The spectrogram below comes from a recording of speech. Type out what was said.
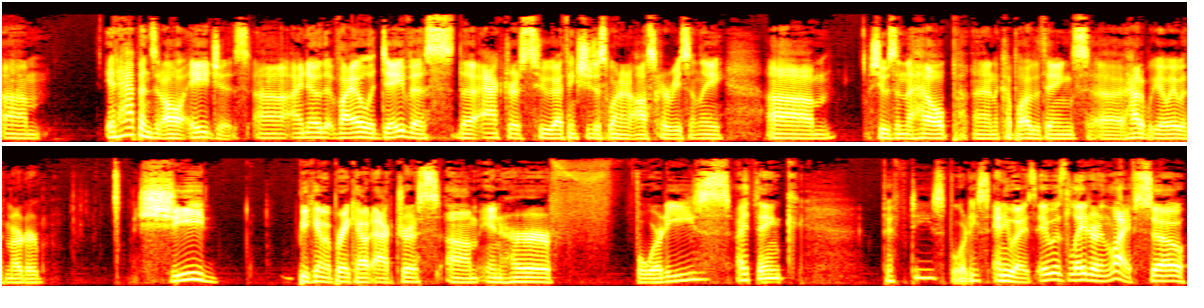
Um, it happens at all ages. Uh, I know that Viola Davis, the actress who I think she just won an Oscar recently, um, she was in The Help and a couple other things. Uh, How we Get Away with Murder. She became a breakout actress um, in her 40s, I think, 50s, 40s. Anyways, it was later in life. So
